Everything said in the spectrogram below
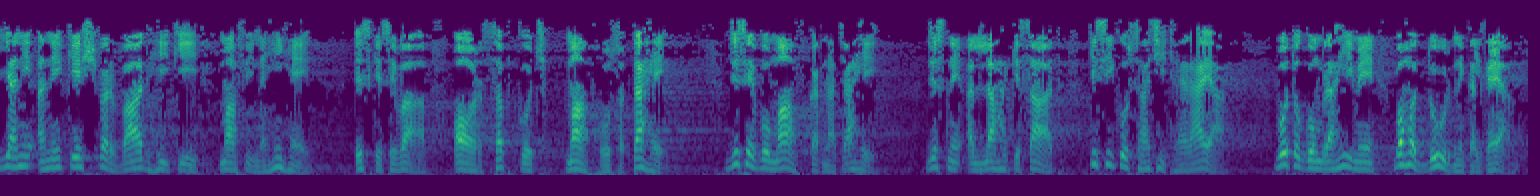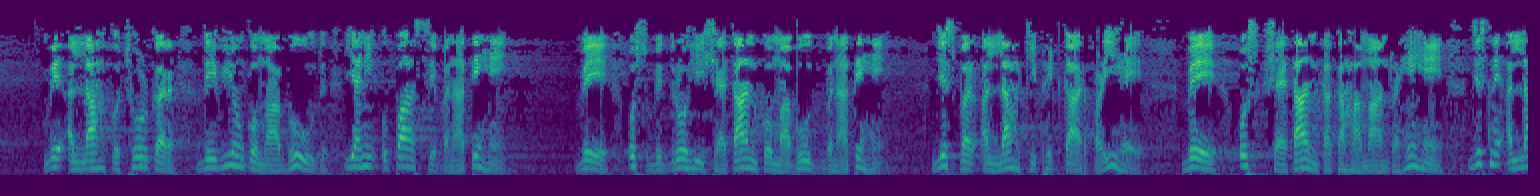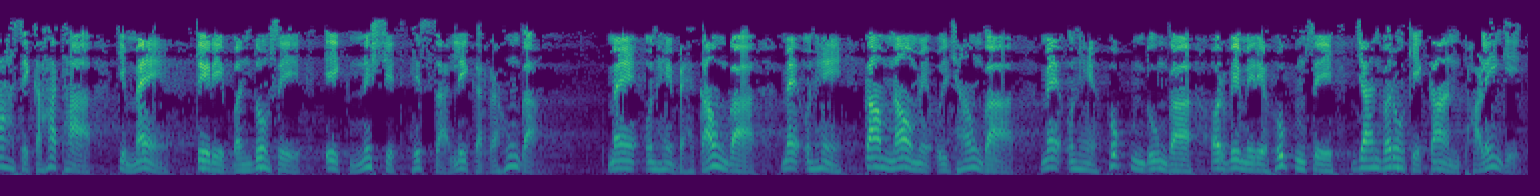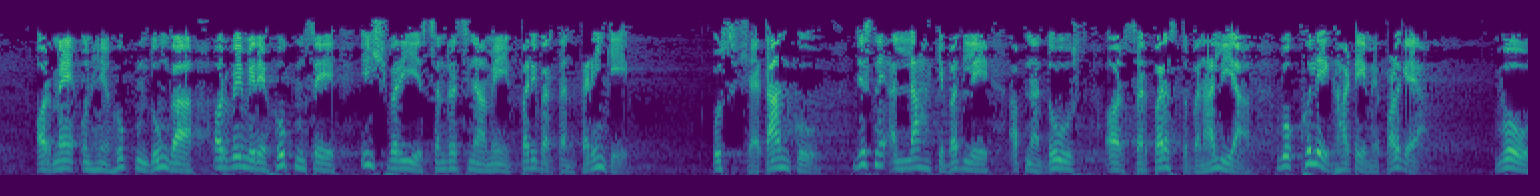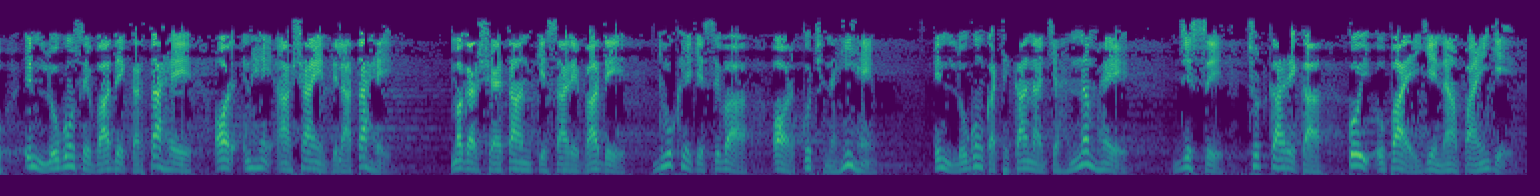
यानी अनेकेश्वरवाद ही की माफ़ी नहीं है। इसके सिवा और सब कुछ माफ़ हो सकता है। जिसे वो माफ़ करना चाहे, जिसने अल्लाह के साथ किसी को साझी ठहराया, वो तो गुमराही में बहुत दूर निकल गया। वे अल्लाह को छोड़कर देवियों को माबूद, यानी उपास्य बनाते हैं। वे उस विद्रोही शैतान को माबूद बनाते हैं, जिस पर अल्लाह की फिटकार पड़ी है वे उस शैतान का कहा मान रहे हैं, जिसने अल्लाह से कहा था कि मैं तेरे बंदों से एक निश्चित हिस्सा लेकर रहूँगा। मैं उन्हें बहकाऊँगा, मैं उन्हें कामनाओं में उलझाऊँगा, मैं उन्हें हुक्म दूँगा और वे मेरे हुक्म से जानवरों के कान फाड़ेंगे, और मैं उन्हें हुक्म दूँगा और वे मेरे हुक्म से ईश्वरीय संरचना में परिवर्तन करेंगे। उस शैतान को जिसने अल्लाह के बदले अपना दोस्त और सरपरस्त बना लिया, वो खुले घाटे में पड़ गया। वो इन लोगों से वादे करता है और इन्हें आशाएँ दिलाता है। मगर शैतान के सारे वादे धोखे के सिवा और कुछ नहीं हैं। इन लोगों का ठिकाना जहन्नम है, जिससे छुटकारे का कोई उपाय ये ना पाएँगे।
